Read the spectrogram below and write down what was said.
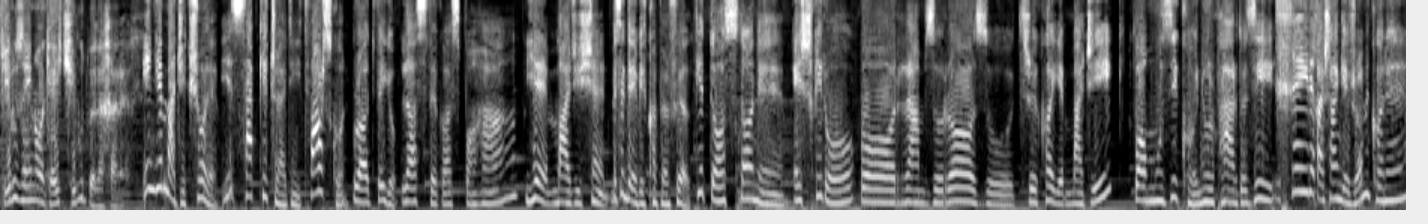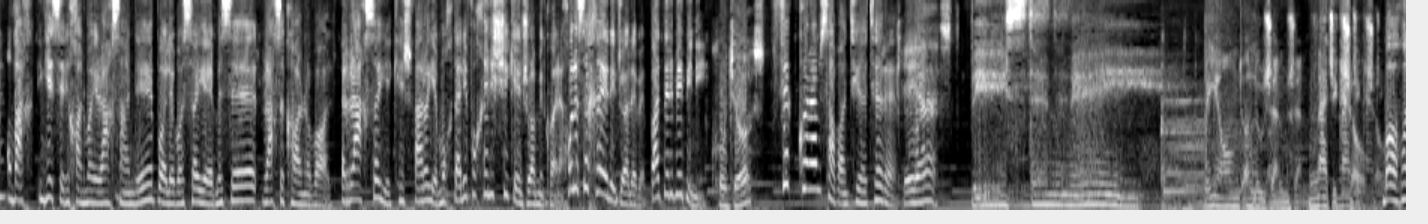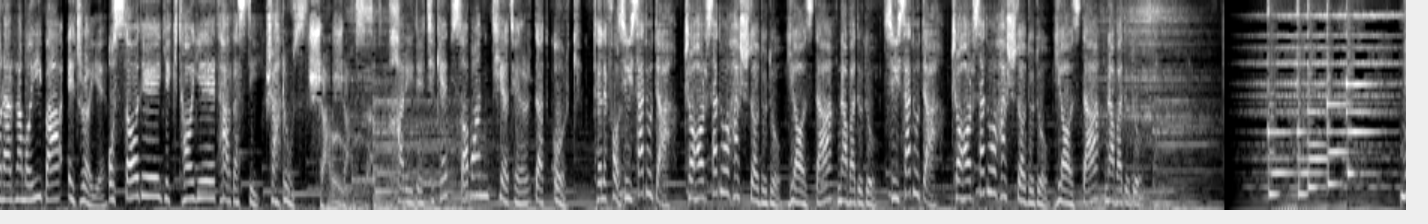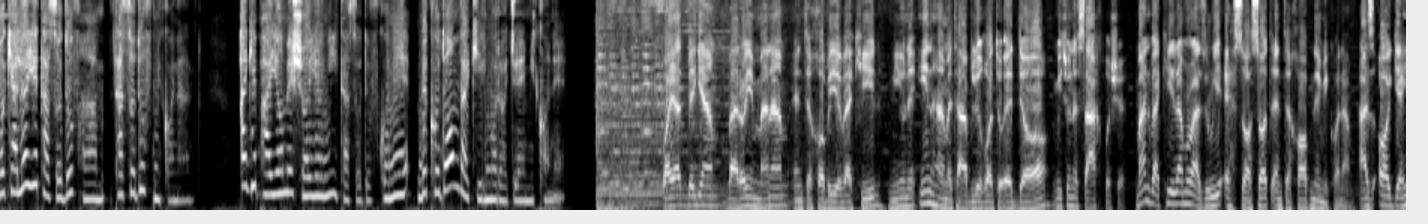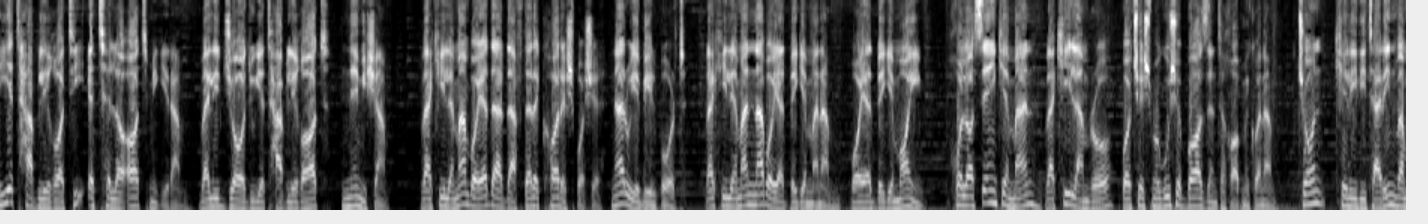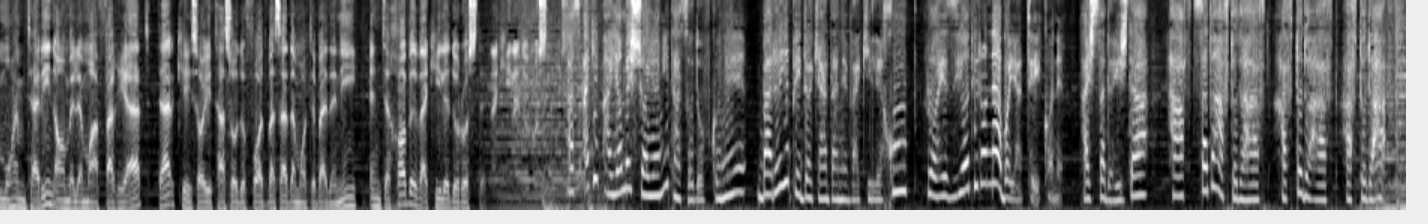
فیروز این آگهی چی بود بالاخره؟ این یه magic show ه یه سبک جدید. فرض کن برادوی و لاس وگاس با هم یه magician مثل دیوید کاپرفیلد. یه داستان عشقی رو با رمز و راز و trick ای magic با موزیک و نور پردازی خیلی قشنگ اجرا می‌کنه. اون وقت یه سری خانمای رقصنده با لباسای مثل رقص کارناوال رقصای کشورهای مختلف و خیلی شیک اجرا می‌کنه خلاصه خیلی جالبه. باید بری ببینی. کجاست؟ فکر کنم سابان تیاتره. کی است؟ بیست می. Beyond Illusion. Magic Show. با هنرنمایی و اجرای استاد یکتای تردستی شهروز. شهروز. خرید تیکت سابان تیاتر دات ارگ تلفن 310 482 11 92 310 482 11 92 وکلای تصادف هم تصادف می کنند اگه پیام شایانی تصادف کنه به کدام وکیل مراجعه می‌کنه؟ باید بگم برای منم انتخاب یه وکیل میون این همه تبلیغات و ادعا می‌تونه سخت باشه. من وکیلم رو از روی احساسات انتخاب نمی کنم از آگهی تبلیغاتی اطلاعات می‌گیرم ولی جادوی تبلیغات نمیشم. وکیل من باید در دفتر کارش باشه نه روی بیلبورد. وکیل من نباید بگه منم باید بگه ماییم. خلاصه اینکه من وکیلم رو با چشم و گوش باز انتخاب می‌کنم. چون کلیدی ترین و مهمترین عامل موفقیت در کیس های تصادفات و صدمات بدنی انتخاب وکیل درسته. وکیل درسته. پس اگه پیام شایانی تصادف کنه برای پیدا کردن وکیل خوب راه زیادی رو نباید طی کنه. 818 777 77 77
